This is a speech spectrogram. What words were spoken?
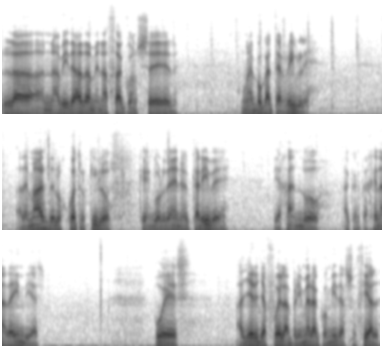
la Navidad amenaza con ser una época terrible. Además de los cuatro kilos que engordé en el Caribe viajando a Cartagena de Indias, pues ayer ya fue la primera comida social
